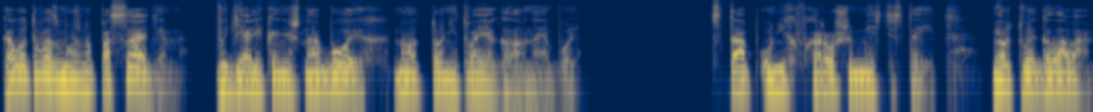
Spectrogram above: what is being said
Кого-то, возможно, посадим. В идеале, конечно, обоих, но то не твоя головная боль. Стаб у них в хорошем месте стоит. Мертвая голова.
